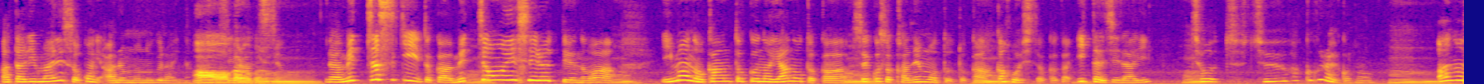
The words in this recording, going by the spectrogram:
当たり前にそこにあるものぐらいな感じなんですよ。うん。だからめっちゃ好きとかめっちゃ応援してるっていうのは、うん。今の監督の矢野とか、うん。それこそ金本とかうん。赤星とかがいた時代、うん。ちょ中学ぐらいかな、うん。あの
